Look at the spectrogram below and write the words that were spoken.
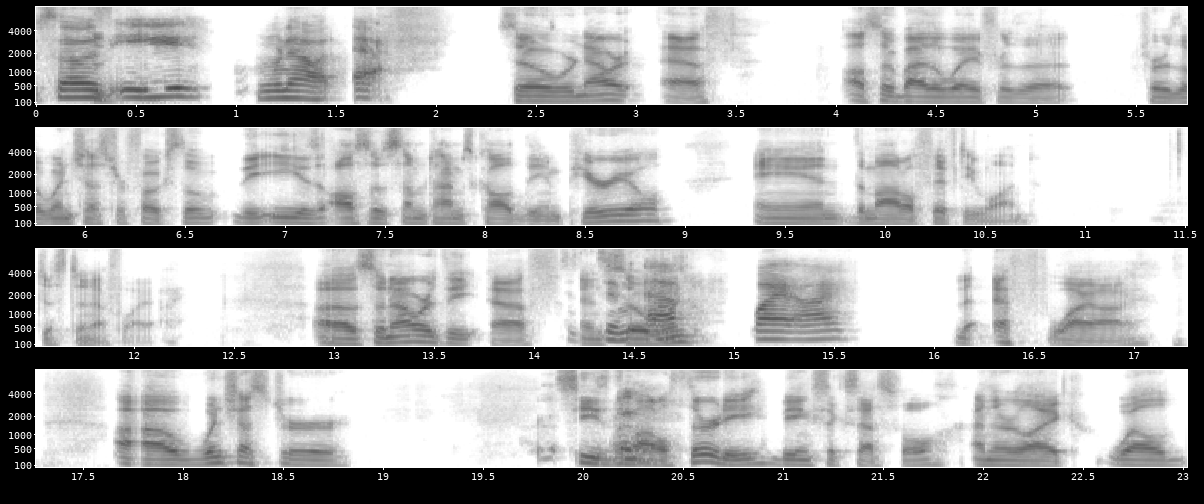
So is E. We're now at F. so we're now at F. Also, by the way, for the for the Winchester folks, the, the E is also sometimes called the Imperial and the Model 51. Just an FYI. Uh, so now we're at the F, It's and an so Win- FYI. the FYI, uh, Winchester sees the Model 30 being successful, and they're like, "Well,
